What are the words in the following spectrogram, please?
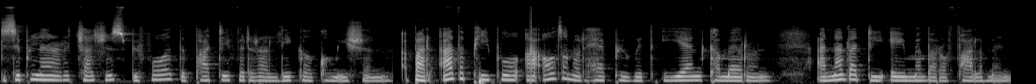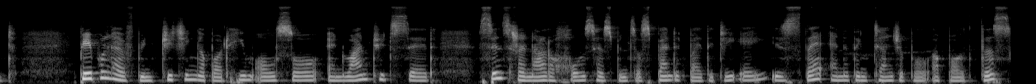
disciplinary charges before the party Federal Legal Commission. But other people are also not happy with Ian Cameron, another DA member of parliament. People have been tweeting about him also, and one tweet said, Since Renaldo Gouws has been suspended by the DA, is there anything tangible about this?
